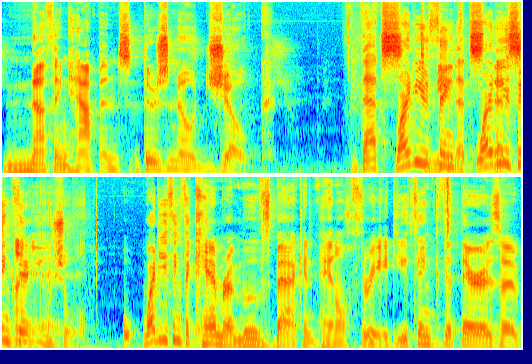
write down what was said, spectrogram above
nothing happens, there's no joke. That's Why do you to me, think? that's, why do you think that? unusual? Why do you think the camera moves back in panel three? Do you think that there is a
